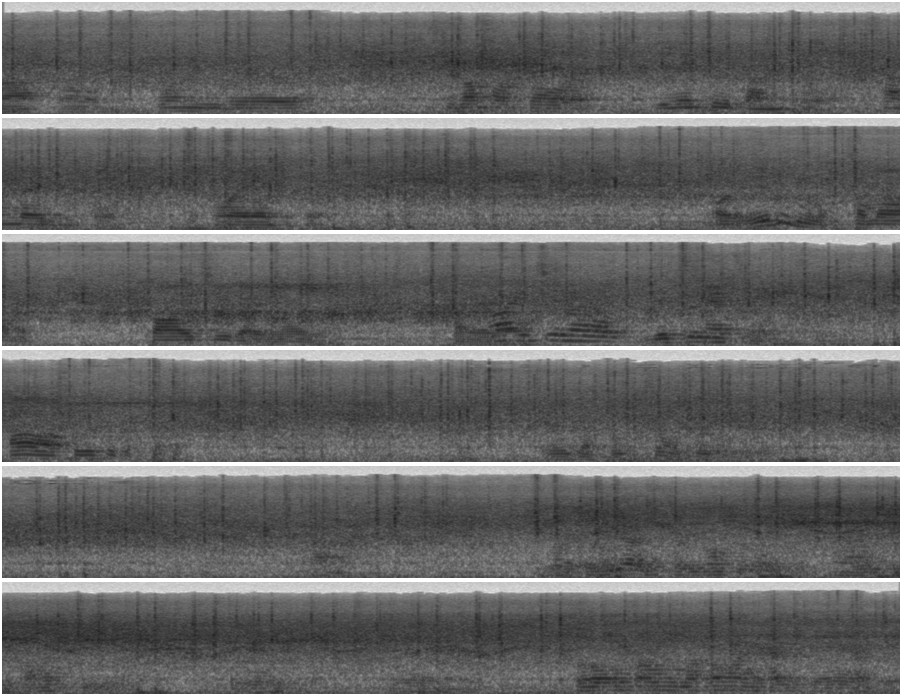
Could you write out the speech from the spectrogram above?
はこうここにいる翼と夢空間とサンライズとホワイライトとあれ、エルムの玉、パー1以外ないのパイチの別のやつなんですああ、そういうことか。えじゃあ、そっちもそうだね。とりあえず取りましょう。楽しい。よ。ドラゴンさんも仲間に入ってねえやで。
